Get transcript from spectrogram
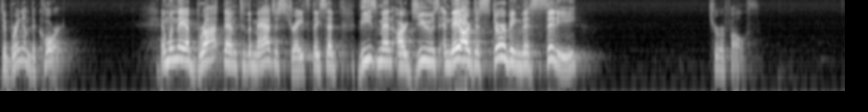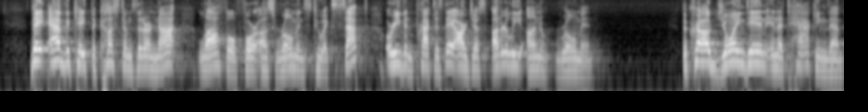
to bring them to court. And when they had brought them to the magistrates, they said, These men are Jews, and they are disturbing this city. True or false? They advocate the customs that are not lawful for us Romans to accept or even practice. They are just utterly un Roman. The crowd joined in in attacking them,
